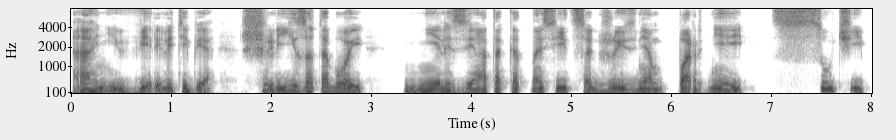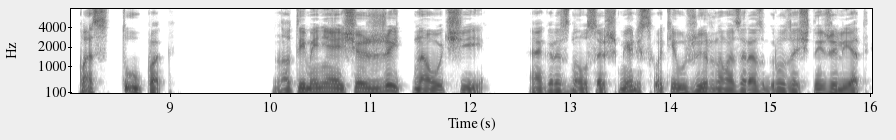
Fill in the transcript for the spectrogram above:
а они верили тебе, шли за тобой. Нельзя так относиться к жизням парней. Сучий поступок. «Но ты меня еще жить научи!» Огрызнулся Шмель, схватив жирного за разгрузочный жилет.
